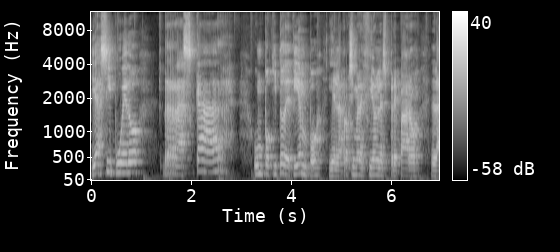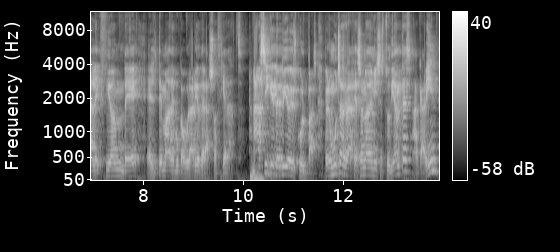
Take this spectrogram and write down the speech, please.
y así puedo rascar un poquito de tiempo, y en la próxima lección les preparo la lección de el tema de vocabulario de la sociedad. Así que te pido disculpas, pero muchas gracias a una de mis estudiantes, a Karin,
